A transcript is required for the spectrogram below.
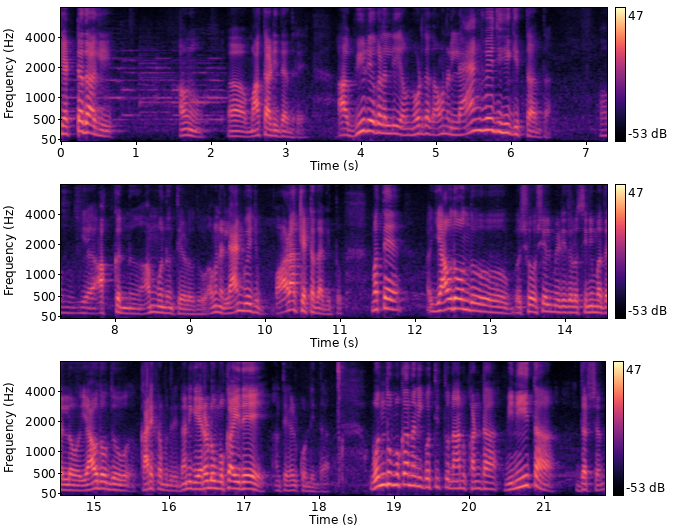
ಕೆಟ್ಟದಾಗಿ ಅವನು ಮಾತಾಡಿದ್ದೆ ಅಂದರೆ, ಆ ವಿಡಿಯೋಗಳಲ್ಲಿ ಅವನು ನೋಡಿದಾಗ ಅವನ ಲ್ಯಾಂಗ್ವೇಜ್ ಹೀಗಿತ್ತ ಅಂತ. ಅಕ್ಕನ್ನು, ಅಮ್ಮನ್ನು ಅಂತ ಹೇಳೋದು, ಅವನ ಲ್ಯಾಂಗ್ವೇಜ್ ಭಾಳ ಕೆಟ್ಟದಾಗಿತ್ತು. ಮತ್ತು ಯಾವುದೋ ಒಂದು ಸೋಷಿಯಲ್ ಮೀಡಿಯಾದಲ್ಲೋ, ಸಿನಿಮಾದಲ್ಲೋ, ಯಾವುದೋ ಒಂದು ಕಾರ್ಯಕ್ರಮದಲ್ಲಿ ನನಗೆ ಎರಡು ಮುಖ ಇದೆ ಅಂತ ಹೇಳ್ಕೊಂಡಿದ್ದ. ಒಂದು ಮುಖ ನನಗೆ ಗೊತ್ತಿತ್ತು, ನಾನು ಕಂಡ ವಿನೀತ ದರ್ಶನ್,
